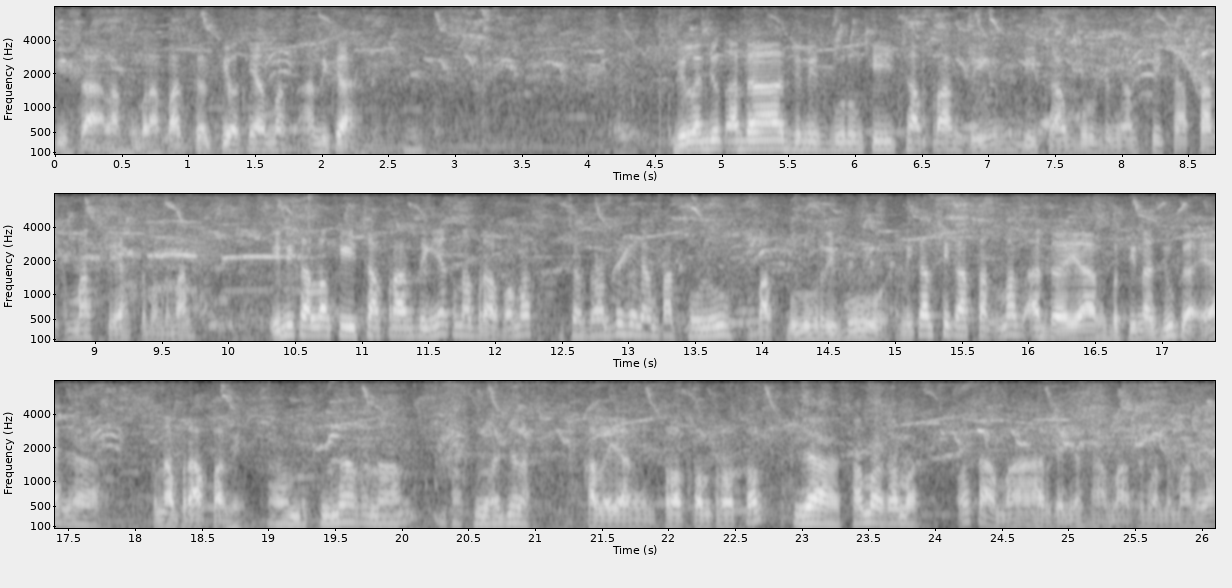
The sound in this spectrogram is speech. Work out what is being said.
bisa langsung merapat ke kiosnya Mas Andika. Dilanjut ada jenis burung kicap ranting dicampur dengan sikatan emas ya teman-teman. Ini kalau kicap rantingnya kena berapa mas? Kicap nanti kena 40. 40.000. Ini kan sikatan emas ada yang betina juga ya. Ya. Kena berapa nih? Kalau betina kena 40 aja lah. Kalau yang trotol-trotol? Ya, sama-sama. Oh sama, harganya sama teman-teman ya.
